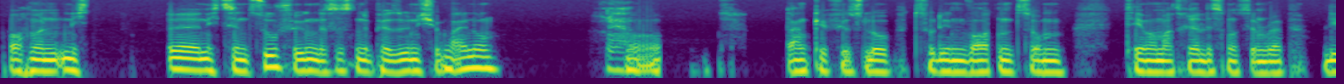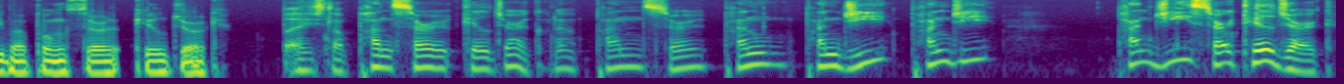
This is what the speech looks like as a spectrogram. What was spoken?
braucht man nicht äh, nichts hinzufügen. Das ist eine persönliche Meinung. ja. Danke fürs Lob zu den Worten zum Thema Materialismus im Rap. Lieber Punkt Sir Killjerk. ich glaube Panzer Kill Jerk, oder? Panzer Pan Panji Panji Panji Sir Kill Jerk.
